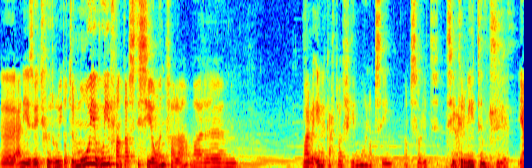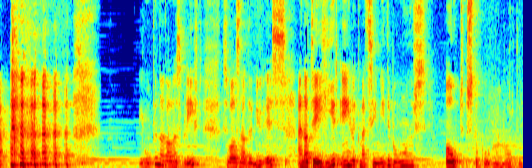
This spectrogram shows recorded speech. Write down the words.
Uh, en hij is uitgeroeid tot een mooie, goede, fantastische jongen. Voilà, waar, uh, waar we eigenlijk echt wel fier mogen op zijn. Absoluut. Zeker weten. Ik zie het. Ja. We hopen dat alles blijft zoals dat het nu is. En dat hij hier eigenlijk met zijn medebewoners oud stokoud mag worden.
